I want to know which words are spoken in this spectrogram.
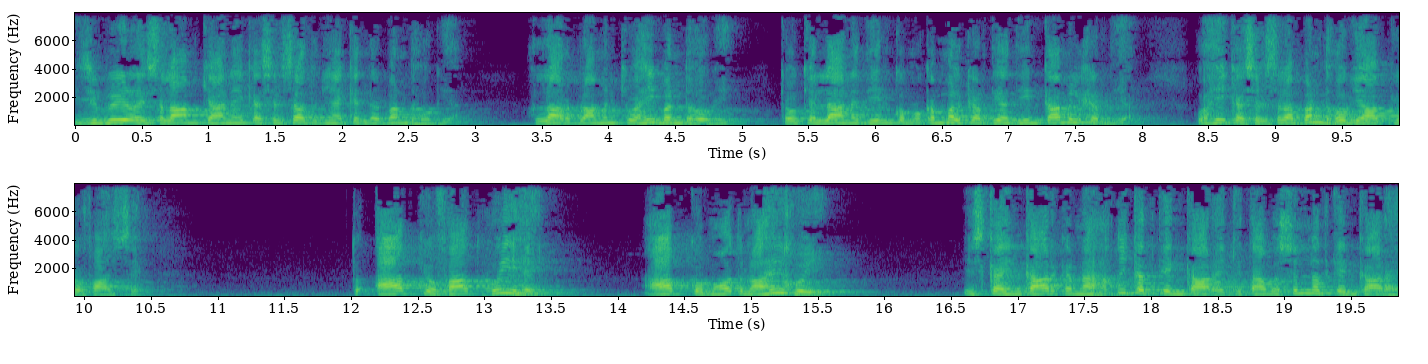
جبیر علیہ السلام کے آنے کا سلسلہ دنیا کے اندر بند ہو گیا۔ اللہ رب العالمین کی وہی بند ہو گئی، کیونکہ اللہ نے دین کو مکمل کر دیا، دین کامل کر دیا۔ وہی کا سلسلہ بند ہو گیا آپ کی وفات سے۔ تو آپ کی وفات ہوئی ہے۔ آپ کو موت لاحق ہوئی۔ اس کا انکار کرنا حقیقت کا انکار ہے، کتاب و سنت کا انکار ہے۔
